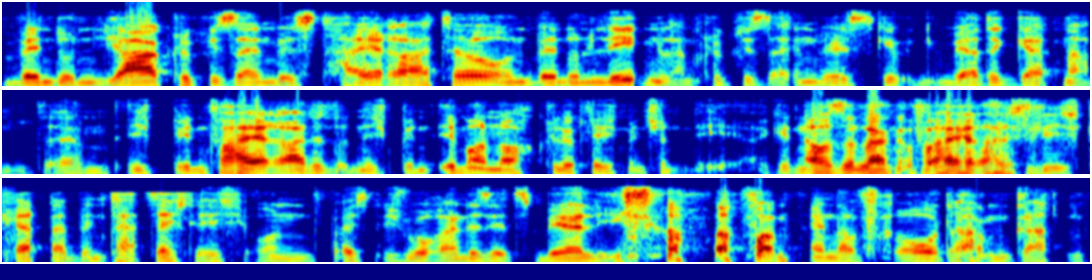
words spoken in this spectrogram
Wenn du ein Jahr glücklich sein willst, heirate und wenn du ein Leben lang glücklich sein willst, werde Gärtner. Und, ähm, ich bin verheiratet und ich bin immer noch glücklich, bin schon genauso lange verheiratet, wie ich Gärtner bin, tatsächlich. Und weiß nicht, woran es jetzt mehr liegt. Von meiner Frau oder am Garten.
